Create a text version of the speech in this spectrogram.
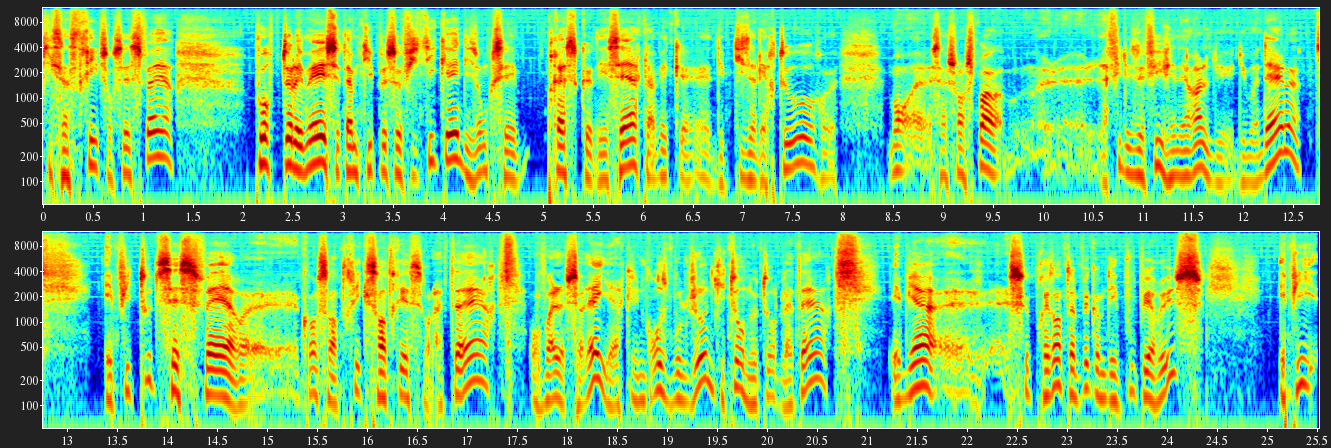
qui s'inscrivent sur ces sphères. Pour Ptolémée, c'est un petit peu sophistiqué. Disons que c'est presque des cercles avec euh, des petits allers-retours. Bon, euh, ça ne change pas euh, la philosophie générale du, modèle. Et puis toutes ces sphères concentriques centrées sur la Terre, on voit le Soleil, il y a une grosse boule jaune qui tourne autour de la Terre, eh bien, se présentent un peu comme des poupées russes. Et puis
